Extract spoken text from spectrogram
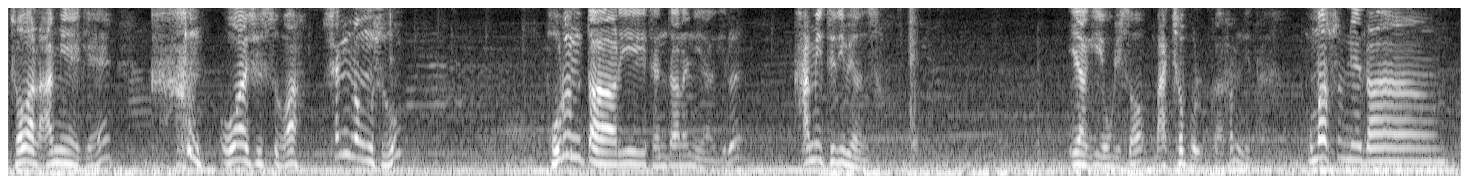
저와 라미에게 큰 오아시스와 생명수 보름달이 된다는 이야기를 감히 드리면서 이야기 여기서 마쳐볼까 합니다. 고맙습니다.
